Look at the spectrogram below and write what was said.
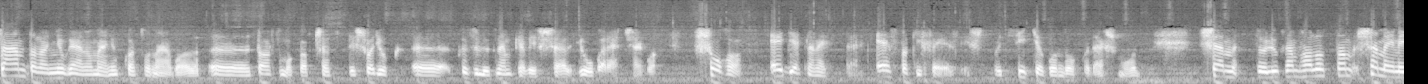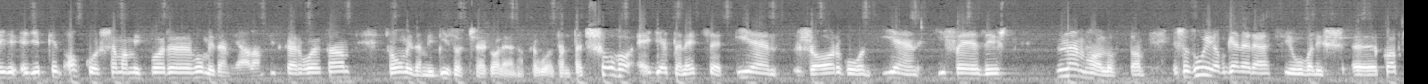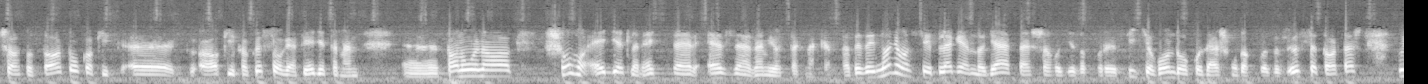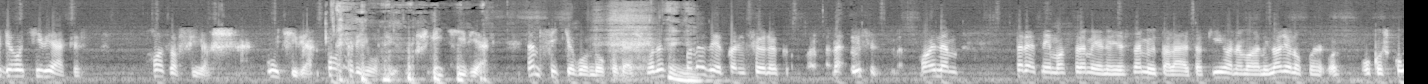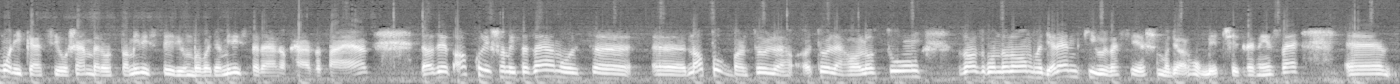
Számtalan nyugállományú katonával ö, tartom a kapcsolatot, és vagyok ö, közülük nem kevéssel jó barátságban. Soha egyetlen egyszer ezt a kifejezést, hogy szitja gondolkodásmód, sem tőlük nem hallottam, sem még egyébként akkor sem, amikor honvédelmi államtitkár voltam, és a honvédelmi bizottság alelnöke voltam. Tehát soha egyetlen egyszer ilyen zsargon, ilyen kifejezést nem hallottam. És az újabb generációval is e, kapcsolatot tartok, akik, e, akik a közszolgálati egyetemen e, tanulnak, soha egyetlen egyszer ezzel nem jöttek nekem. Tehát ez egy nagyon szép legenda gyártása, hogy ez akkor szitja gondolkodásmód, akkor az összetartás. Tudja, hogy hívják ezt? Hazafiasság. Úgy hívják. Patriotizmus. Így hívják. Nem szitja gondolkodásmód. Ez a vezérkari főnök, majdnem szeretném azt remélni, hogy ezt nem ő találta ki, hanem valami nagyon okos, okos kommunikációs ember ott a minisztériumban vagy a miniszterelnök házatáján, de azért akkor is, amit az elmúlt napokban tőle, tőle hallottunk, az azt gondolom, hogy rendkívül veszélyes a Magyar Honvédségre nézve.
